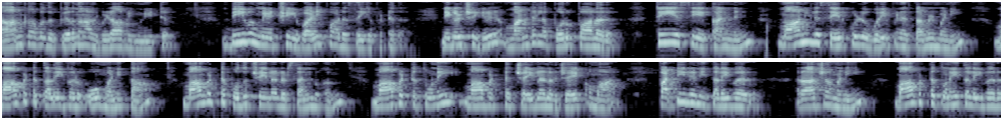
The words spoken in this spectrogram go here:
நான்காவது பிறந்தநாள் விழாவை முன்னிட்டு தீபமேற்றி வழிபாடு செய்யப்பட்டது. நிகழ்ச்சியில் மண்டல பொறுப்பாளர் டிஎஸ்ஏ கண்ணன் மாநில செயற்குழு உறுப்பினர் தமிழ்மணி மாவட்ட தலைவர் ஓ மணிதா மாவட்ட பொதுச் செயலாளர் சண்முகம் மாவட்ட துணை மாவட்ட செயலாளர் ஜெயக்குமார் பட்டியலணி தலைவர் ராஜாமணி மாவட்ட துணைத் தலைவர்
